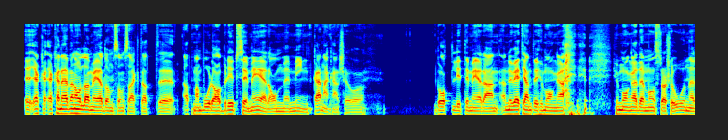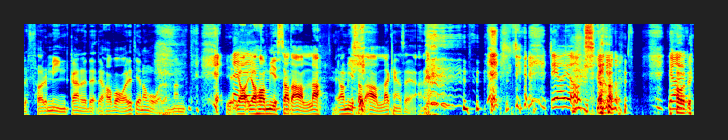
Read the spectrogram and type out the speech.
Jag, jag kan även hålla med om som sagt att, eh, att man borde ha brytt sig mer om minkarna kanske och gått lite mer an, Nu vet jag inte hur många, hur många demonstrationer för minkar det, det har varit genom åren, men jag, jag, har missat alla. Jag har missat alla kan jag säga. det har jag också Ja. gjort.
